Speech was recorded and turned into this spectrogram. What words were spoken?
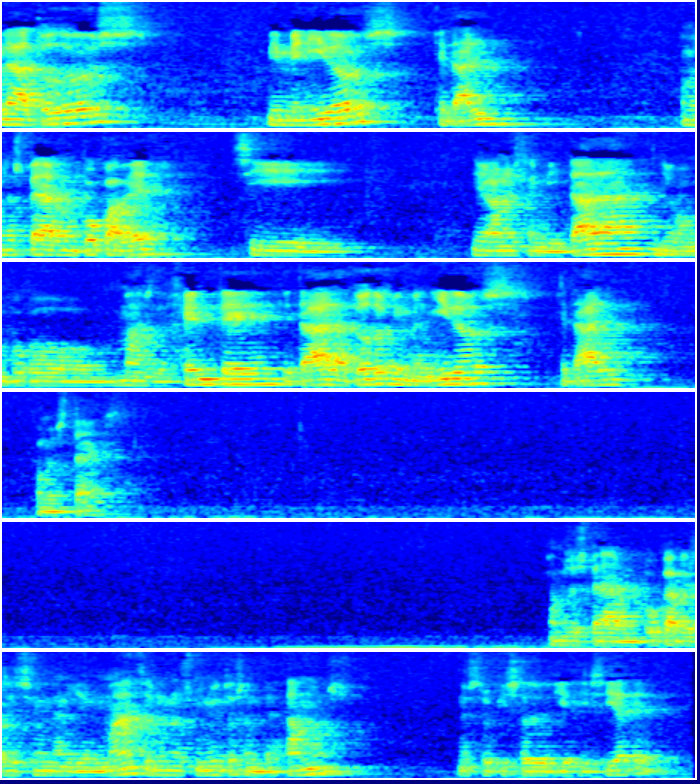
Hola a todos, bienvenidos, ¿qué tal? Vamos a esperar un poco a ver si llega nuestra invitada, llega un poco más de gente, ¿qué tal? A todos, bienvenidos, ¿qué tal? ¿Cómo estáis? Vamos a esperar un poco a ver si suena alguien más. En unos minutos empezamos nuestro episodio 17.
